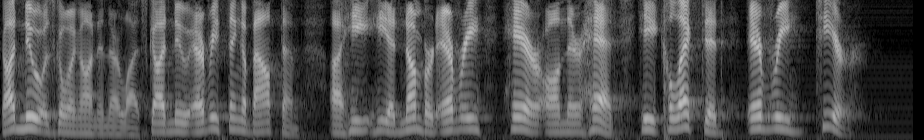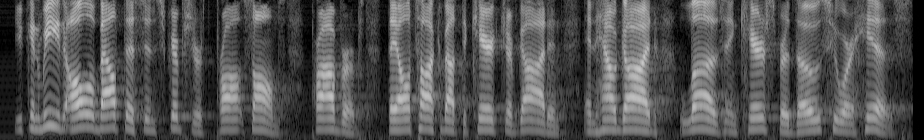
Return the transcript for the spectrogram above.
God knew what was going on in their lives. God knew everything about them. Uh, he, he had numbered every hair on their head, He collected every tear. You can read all about this in Scripture, Psalms, Proverbs. They all talk about the character of God and, and how God loves and cares for those who are His.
